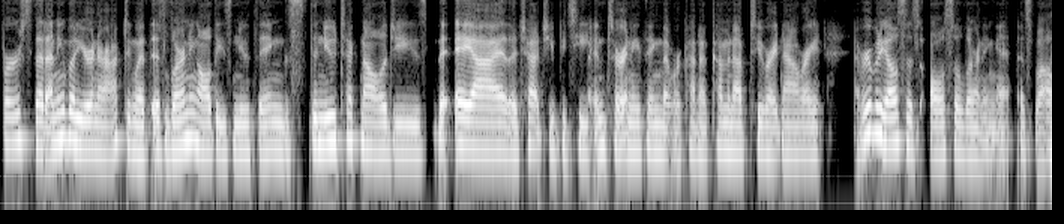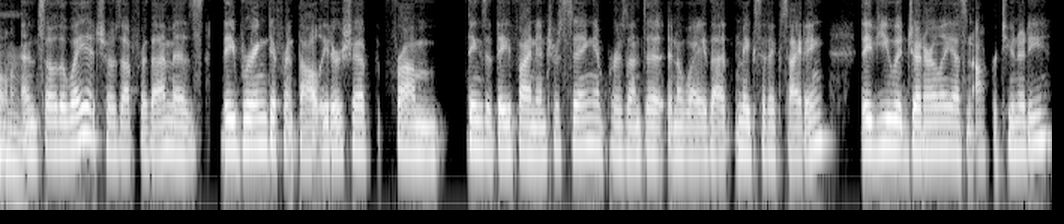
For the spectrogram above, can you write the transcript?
first that anybody you're interacting with is learning all these new things, the new technologies, the AI, the ChatGPT, insert anything that we're kind of coming up to right now, right? Everybody else is also learning it as well. Mm. And so the way it shows up for them is they bring different thought leadership from things that they find interesting and present it in a way that makes it exciting. They view it generally as an opportunity,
